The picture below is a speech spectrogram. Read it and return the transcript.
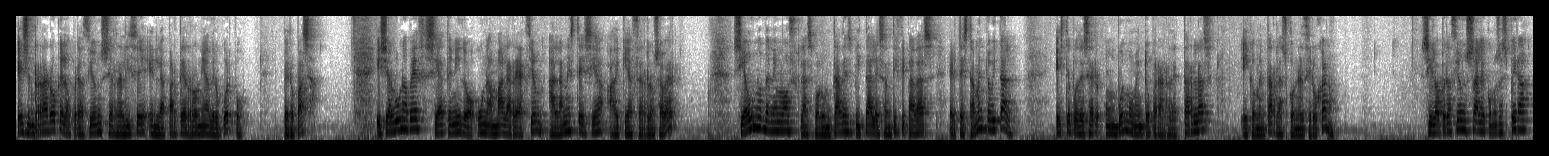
Es raro que la operación se realice en la parte errónea del cuerpo, pero pasa. Y si alguna vez se ha tenido una mala reacción a la anestesia, hay que hacerlo saber. Si aún no tenemos las voluntades vitales anticipadas, el testamento vital, este puede ser un buen momento para redactarlas y comentarlas con el cirujano. Si la operación sale como se espera,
